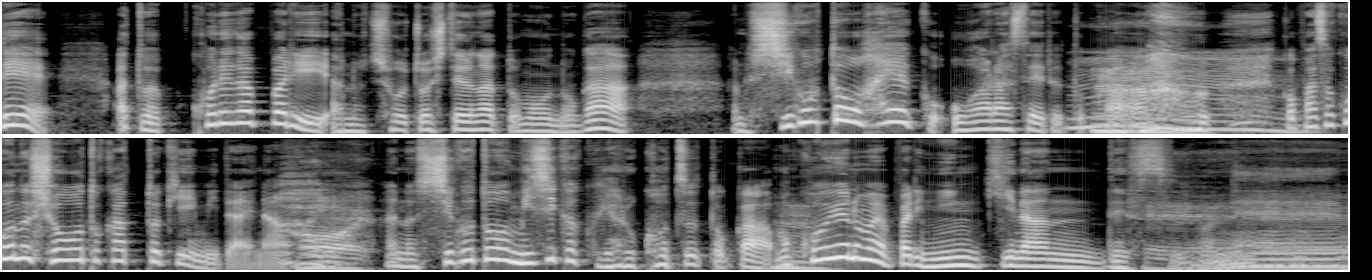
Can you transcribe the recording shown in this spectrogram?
で、あと、これがやっぱり、あの、象徴してるなと思うのが、あの仕事を早く終わらせるとか、こうパソコンのショートカットキーみたいな、はい。あの、仕事を短くやるコツとか、まあ、こういうのもやっぱり人気なんですよね。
